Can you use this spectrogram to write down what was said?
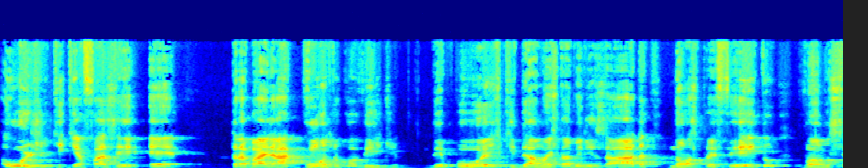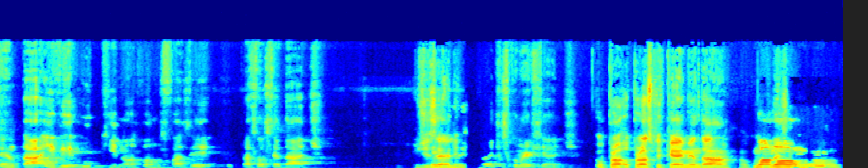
Hoje, o que, que é fazer? É trabalhar contra o Covid. Depois que dá uma estabilizada, nós, prefeito, vamos sentar e ver o que nós vamos fazer para a sociedade. Gisele? Os comerciantes. O, pró o próximo quer emendar? Não, coisa? não,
